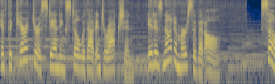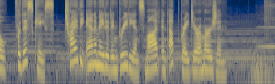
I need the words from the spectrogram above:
if the character is standing still without interaction, it is not immersive at all. So, for this case, try the Animated Ingredients mod and upgrade your immersion.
